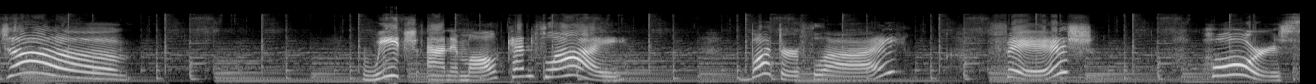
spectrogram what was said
job! Which animal can fly? Butterfly, fish, horse.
